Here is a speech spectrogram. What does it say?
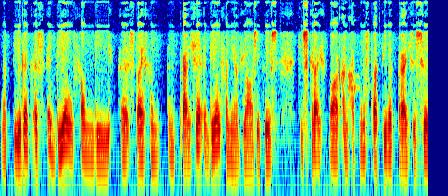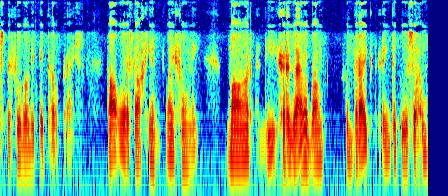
Natuurlik is 'n deel van die uh, stygings in pryse 'n deel van die inflasiekoers toeskryfbaar aan administratiewe pryse soos byvoorbeeld die petrolprys. Daaroor is daar geen twyfel nie maar die Reservebank gebruik rentekoerse om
